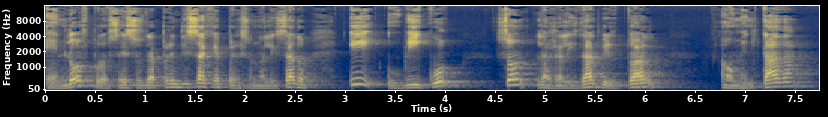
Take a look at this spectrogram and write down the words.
en los procesos de aprendizaje personalizado y ubicuo son la realidad virtual aumentada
